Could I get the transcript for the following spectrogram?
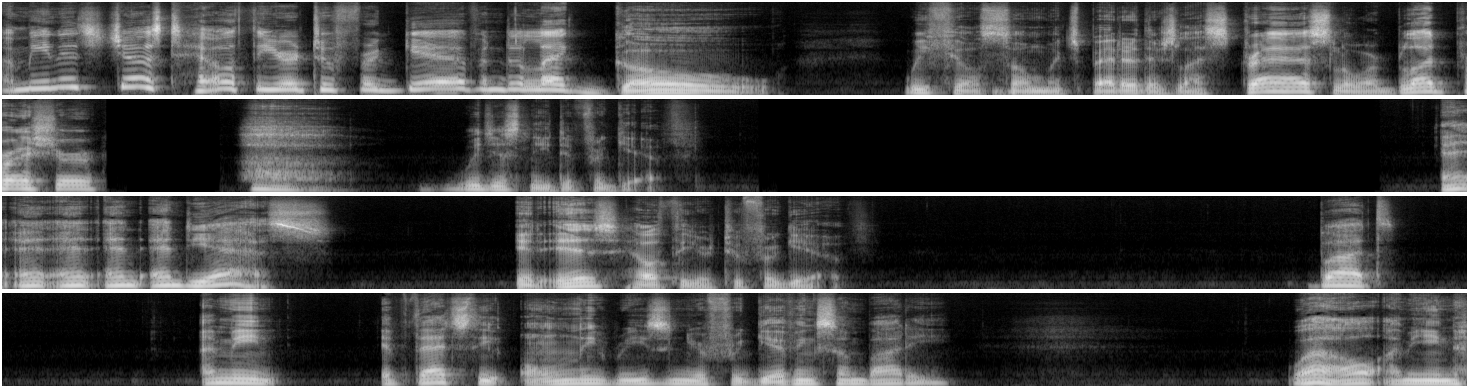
I mean, it's just healthier to forgive and to let go. We feel so much better. There's less stress, lower blood pressure. we just need to forgive. And, and, and, and yes, it is healthier to forgive. But, I mean, if that's the only reason you're forgiving somebody, well, I mean,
